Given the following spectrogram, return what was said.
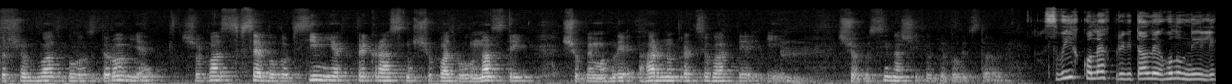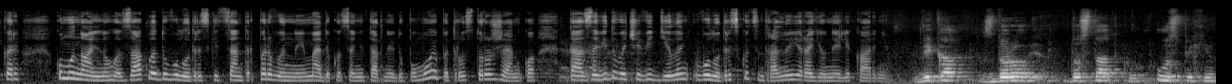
То щоб у вас було здоров'я, щоб у вас все було в сім'ях прекрасно, щоб у вас був настрій, щоб ви могли гарно працювати і щоб усі наші люди були здорові. Своїх колег привітали головний лікар комунального закладу Володарський центр первинної медико-санітарної допомоги Петро Стороженко та завідувачі відділень Володарської центральної районної лікарні. віка, здоров'я, достатку, успіхів.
